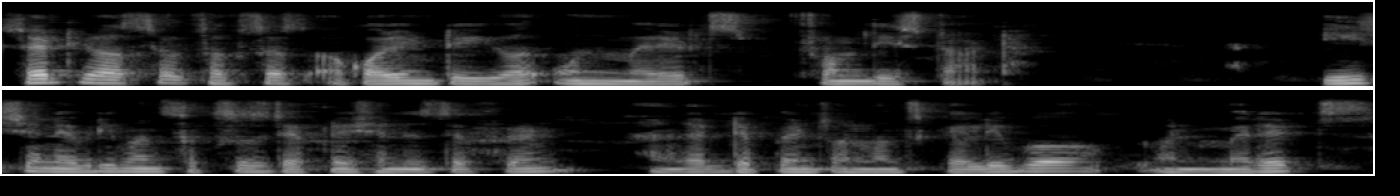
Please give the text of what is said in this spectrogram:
Set yourself success according to your own merits from the start. Each and everyone's success definition is different, and that depends on one's caliber, on merits,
